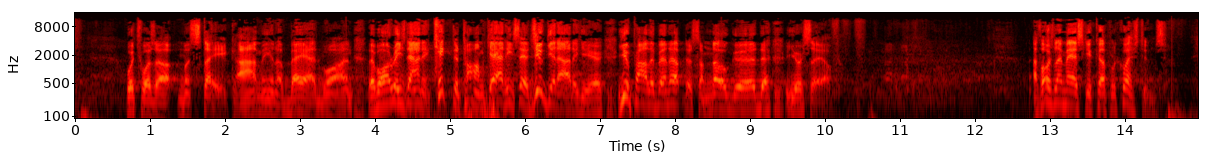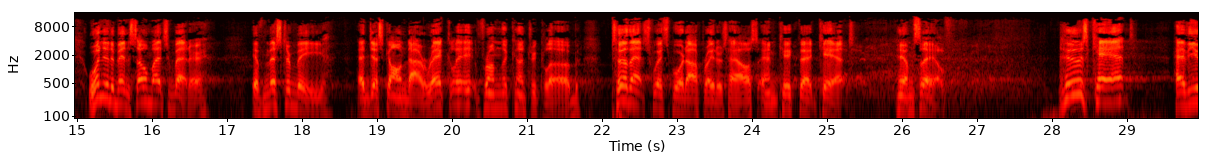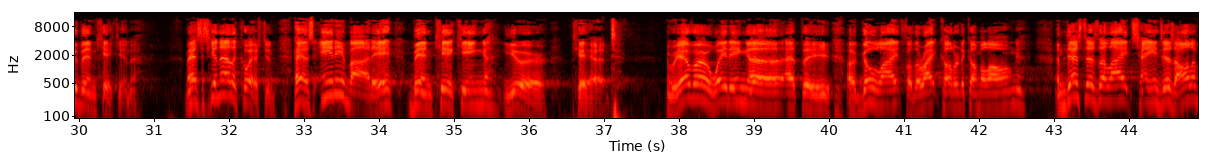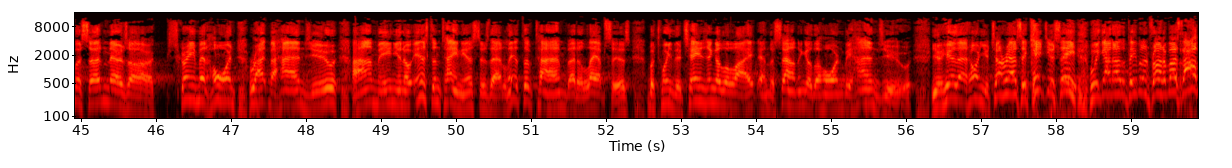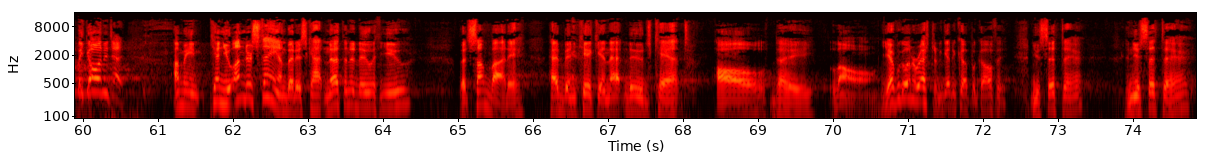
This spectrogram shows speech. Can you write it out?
Which was a mistake. I mean, a bad one. The boy reached down and kicked the tomcat. He said, You get out of here. You've probably been up to some no good yourself. Now, folks, let me ask you a couple of questions. Wouldn't it have been so much better if Mr. B had just gone directly from the country club to that switchboard operator's house and kicked that cat himself? Whose cat have you been kicking? I ask you another question? Has anybody been kicking your cat? Were you ever waiting uh, at the uh, go light for the right color to come along? And just as the light changes, all of a sudden there's a screaming horn right behind you. I mean, you know, instantaneous is that length of time that elapses between the changing of the light and the sounding of the horn behind you. You hear that horn, you turn around and say, Can't you see? We got other people in front of us. I'll be going into. I mean, can you understand that it's got nothing to do with you? That somebody had been kicking that dude's cat all day long. You ever go in a restaurant to get a cup of coffee? You sit there, and you sit there,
